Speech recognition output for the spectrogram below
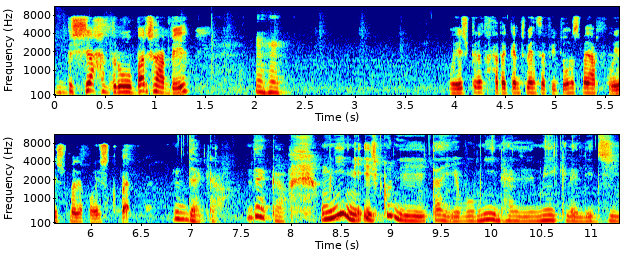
باش يحضروا برشا عباد. وهيش بلاد حتى كانت توانسه في تونس ما يعرفوهاش ما لاقوهاش قبل. d'accord d'accord ومنين شكون اللي طيب؟ ومنين هالماكلة اللي تجي؟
